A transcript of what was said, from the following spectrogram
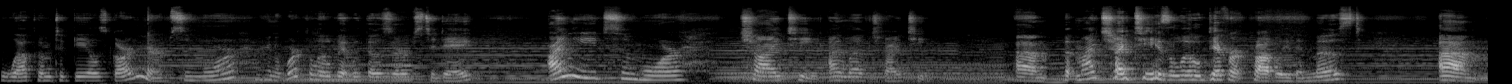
Welcome to Gail's Garden Herbs and more. We're going to work a little bit with those herbs today. I need some more chai tea. I love chai tea. Um, but my chai tea is a little different probably than most. Um,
